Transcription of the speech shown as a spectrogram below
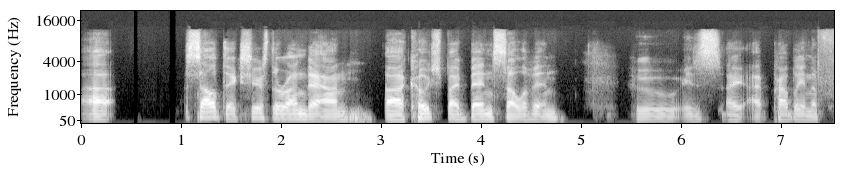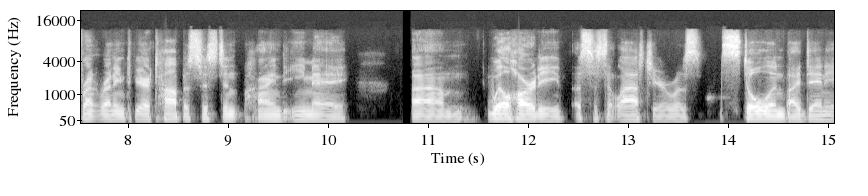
Uh, Celtics. Here's the rundown. Uh, coached by Ben Sullivan, who is I, I probably in the front running to be our top assistant behind Ime. Um, Will Hardy, assistant last year, was stolen by Danny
